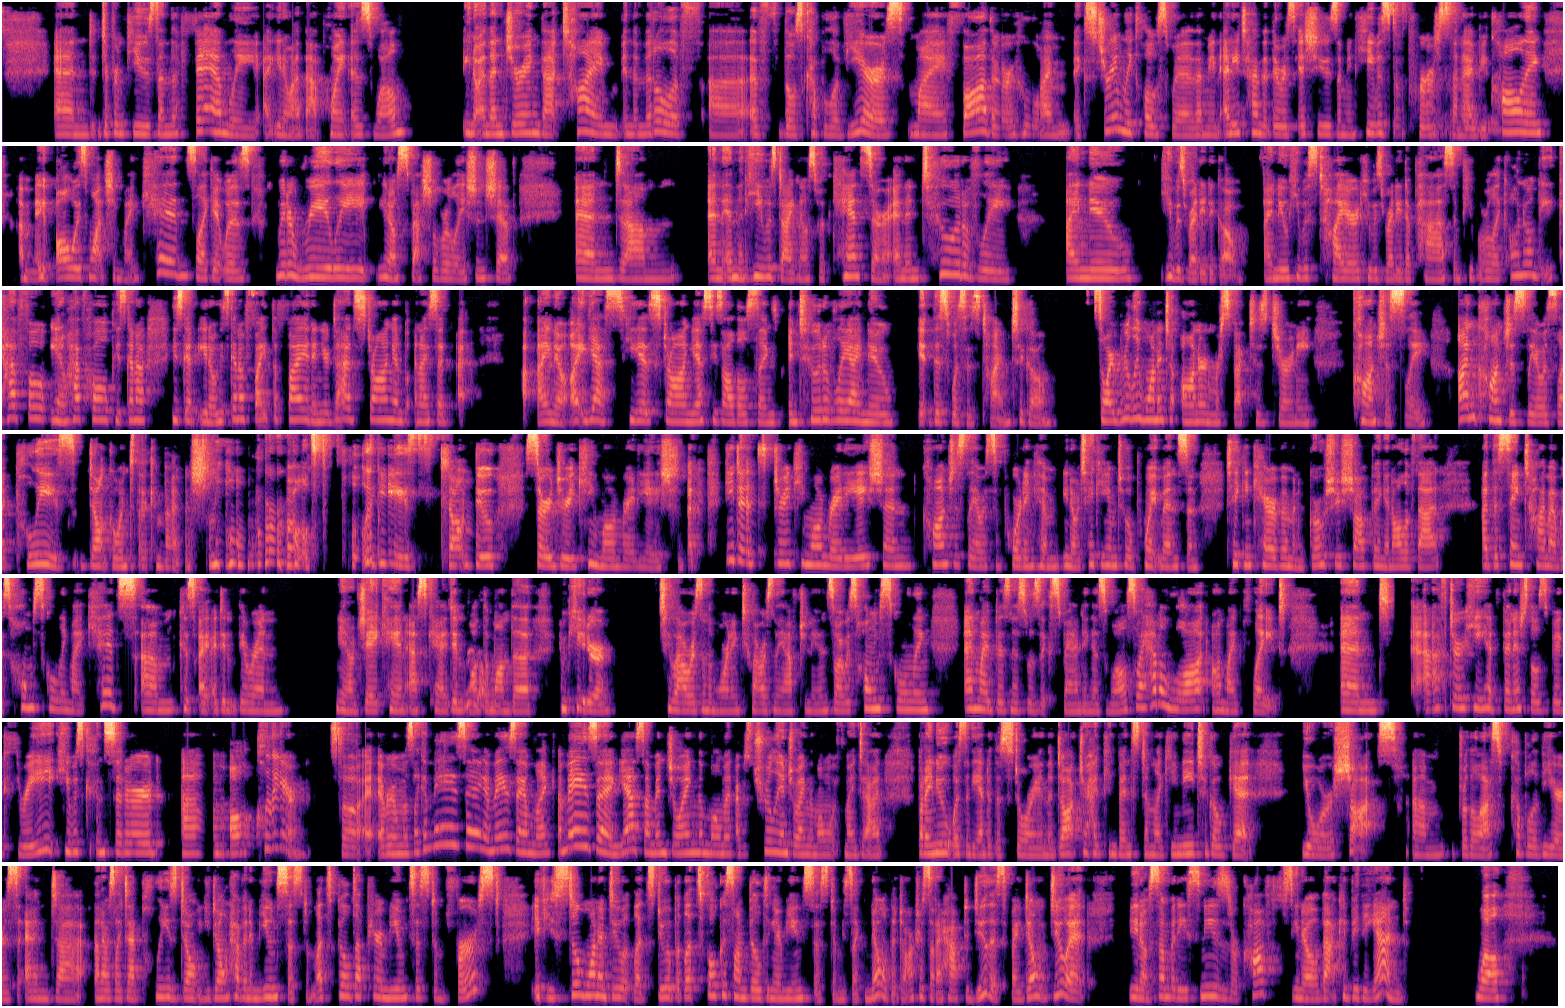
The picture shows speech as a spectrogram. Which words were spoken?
and different views than the family, uh, you know, at that point as well. You know and then during that time in the middle of uh, of those couple of years my father who i'm extremely close with i mean anytime that there was issues i mean he was the person i'd be calling. I'm always watching my kids like it was we had a really you know special relationship. And um and and then he was diagnosed with cancer and intuitively i knew he was ready to go. I knew he was tired. He was ready to pass. And people were like, "Oh no, have hope. You know, have hope. He's gonna, he's gonna, you know, he's gonna fight the fight. And your dad's strong." And and I said, "I, I know. I, yes, he is strong. Yes, he's all those things." Intuitively, I knew it, this was his time to go. So I really wanted to honor and respect his journey consciously. Unconsciously, I was like, please don't go into the conventional world. Please don't do surgery, chemo, and radiation. But he did surgery, chemo, and radiation. Consciously, I was supporting him, you know, taking him to appointments and taking care of him and grocery shopping and all of that. At the same time, I was homeschooling my kids because um, I, I, didn't, they were in, you know, JK and SK. I didn't want them on the computer two hours in the morning, two hours in the afternoon. So I was homeschooling and my business was expanding as well. So I had a lot on my plate. And after he had finished those big three, he was considered um, all clear. So everyone was like, amazing, amazing. I'm like, amazing. Yes, I'm enjoying the moment. I was truly enjoying the moment with my dad, but I knew it wasn't the end of the story. And the doctor had convinced him, like, you need to go get your shots um, for the last couple of years. And uh, and I was like, Dad, please don't. You don't have an immune system. Let's build up your immune system first. If you still want to do it, let's do it. But let's focus on building your immune system. He's like, No, the doctor said I have to do this. If I don't do it, you know, somebody sneezes or coughs, you know, that could be the end. Well,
